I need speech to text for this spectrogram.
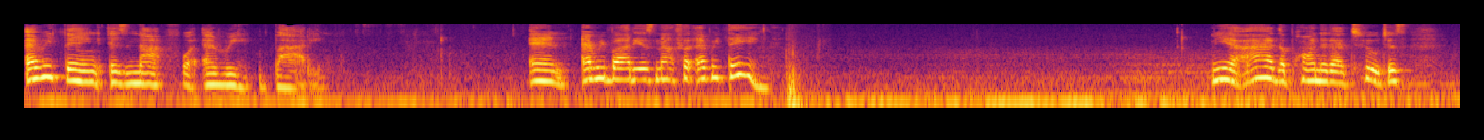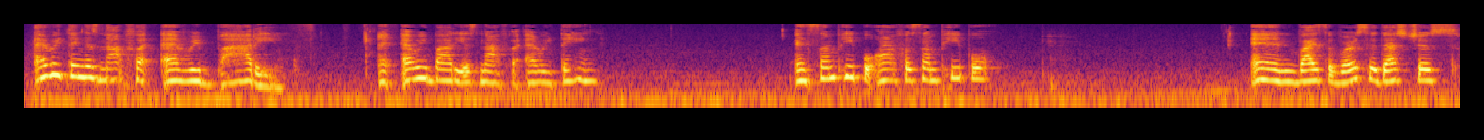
everything is not for everybody. And everybody is not for everything. Yeah, I had to ponder that too. Just everything is not for everybody. And everybody is not for everything. And some people aren't for some people. And vice versa. That's just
